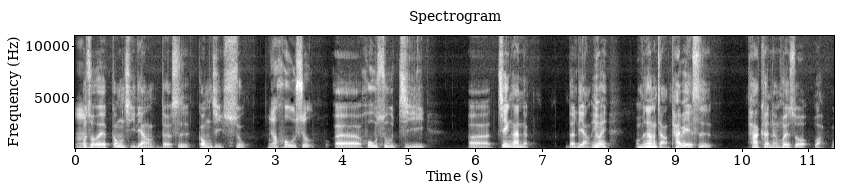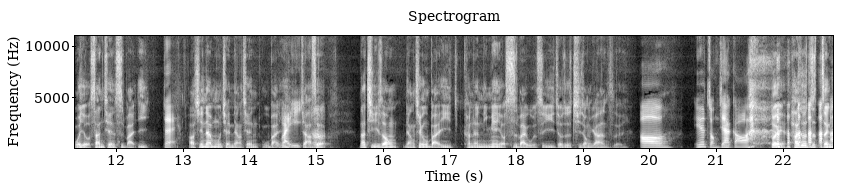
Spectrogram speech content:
嗯。我所谓的供给量的是供给数，你说户数，呃，户数及呃建案的的量，因为我们这样讲，台北市它可能会说，哇，我有三千四百亿，对，啊，现在目前两千五百500亿，亿假设。嗯。那其中两千五百亿，可能里面有四百五十亿就是其中一个案子而已。哦，因为总价高啊，对，它就是整个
